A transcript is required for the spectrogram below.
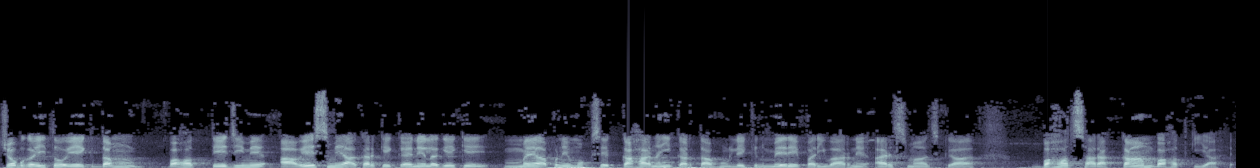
चुप गई तो एकदम बहुत तेज़ी में, आवेश में आकर के कहने लगे कि मैं अपने मुख से कहा नहीं करता हूँ, लेकिन मेरे परिवार ने आर्य समाज का बहुत सारा काम बहुत किया है।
